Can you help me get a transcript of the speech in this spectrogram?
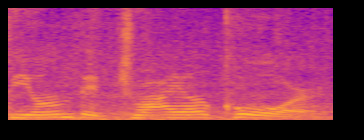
Selección de TrialCore.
